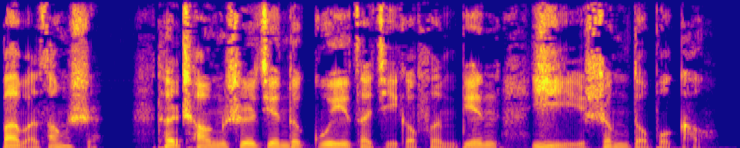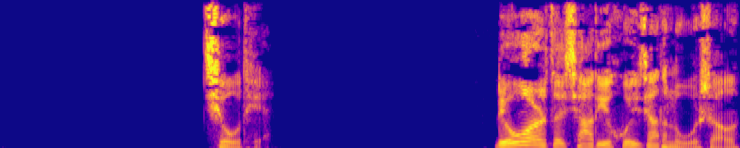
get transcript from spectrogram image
办完丧事，他长时间的跪在几个坟边，一声都不吭。秋天，刘二在下地回家的路上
